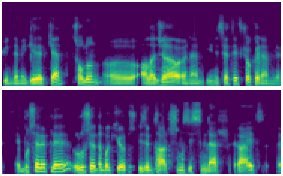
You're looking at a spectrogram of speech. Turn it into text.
gündeme gelirken solun e, alacağı önem, inisiyatif çok önemli. E, bu sebeple Rusya'da bakıyoruz. Bizim tartıştığımız isimler gayet e,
